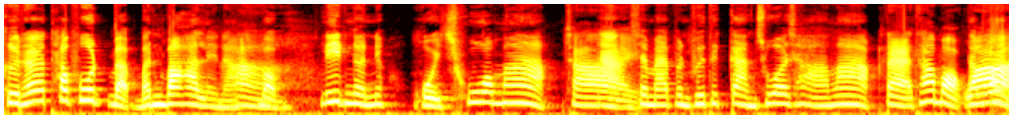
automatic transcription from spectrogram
คือถ้าถ้าพูดแบบบ้านๆเลยนะอ่าแบบรีดเงินเนี่ยโหยชั่วมากใช่อ่าใช่ไหมเป็นพฤติการชั่วช้ามาก แต่ถ้าบอกว่าแต่ว่า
